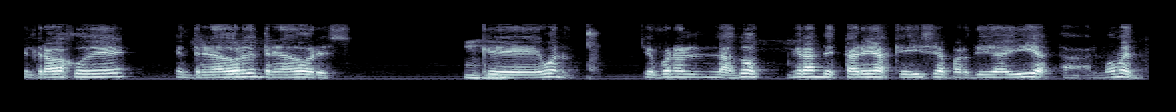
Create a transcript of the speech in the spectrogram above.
el trabajo de entrenador de entrenadores. Que, bueno, que fueron las dos grandes tareas que hice a partir de ahí hasta el momento.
